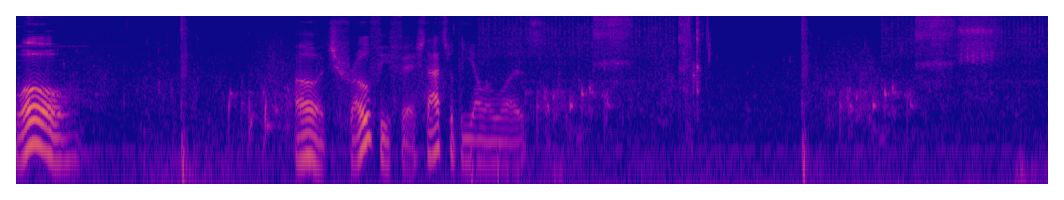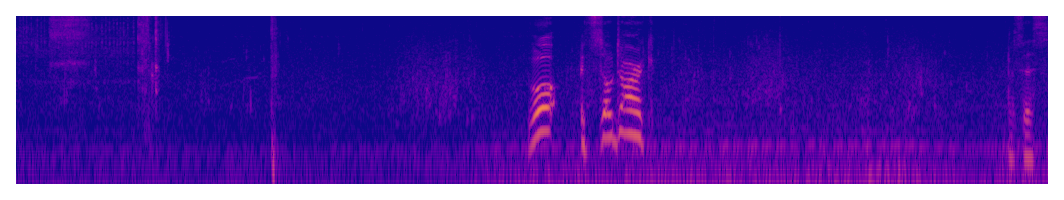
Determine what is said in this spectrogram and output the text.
Whoa. Oh, a trophy fish. That's what the yellow was. Whoa, it's so dark. What's this?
